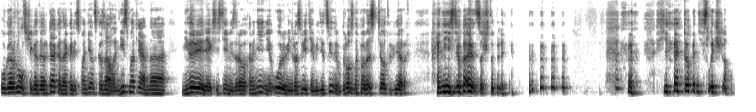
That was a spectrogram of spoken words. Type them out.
Угорнул с ЧГТРК, когда корреспондент сказала, несмотря на недоверие к системе здравоохранения, уровень развития медицины в Грозном растет вверх. Они издеваются, что ли? Я этого не слышал.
